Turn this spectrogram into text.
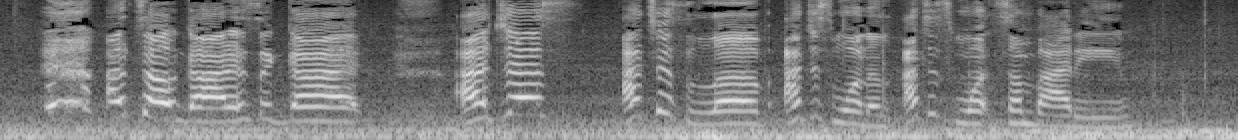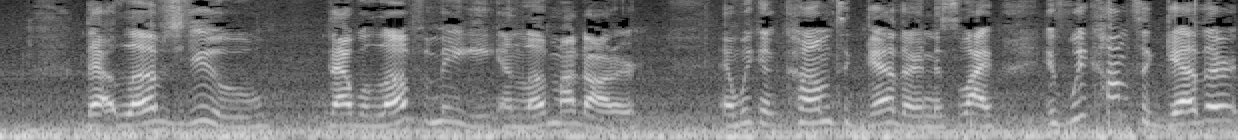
I told God, I said, God, I just, I just love, I just want to, I just want somebody that loves you, that will love me and love my daughter and we can come together in this life. If we come together,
